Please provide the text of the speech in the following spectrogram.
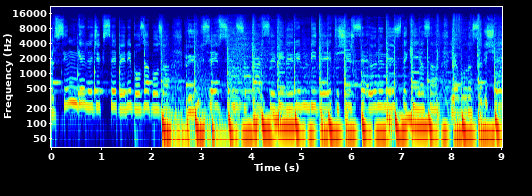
gelsin gelecekse beni boza boza. Büyük sevsin süper sevinirim bir de yetişirse önümüzdeki yaza. Ya bu nasıl bir şey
